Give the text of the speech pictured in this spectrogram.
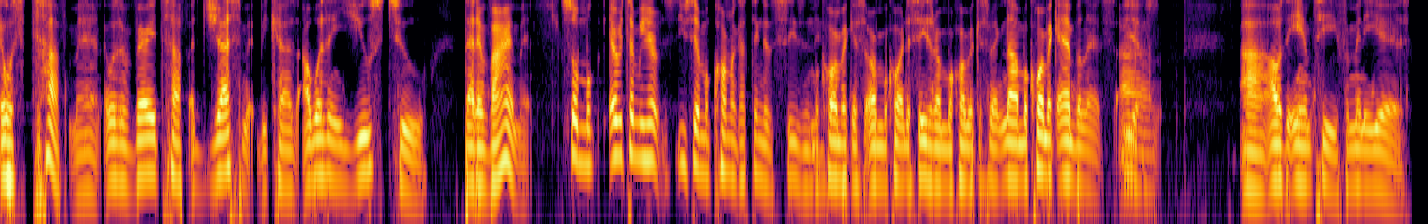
it was tough, man. It was a very tough adjustment because I wasn't used to that environment. So every time you hear you say McCormick, I think of the seasoning. McCormick is or McCormick the season or McCormick is no McCormick ambulance. Uh, Yes. Uh, I was an EMT for many years,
